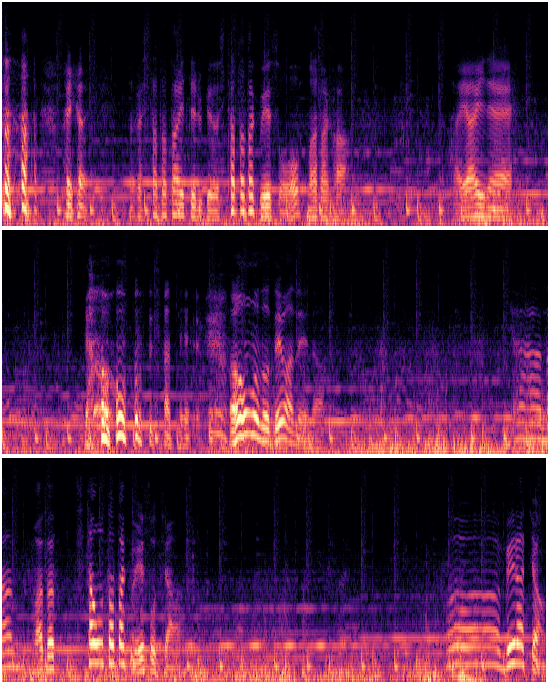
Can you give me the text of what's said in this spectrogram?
はいはい。なんか下叩いてるけど下叩くエソ？まさか。早いね。い や青物じゃねえ。青物ではねえなーなんまた下を叩くエソちゃん。あーベラちゃん。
